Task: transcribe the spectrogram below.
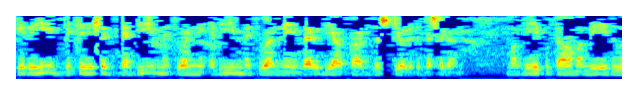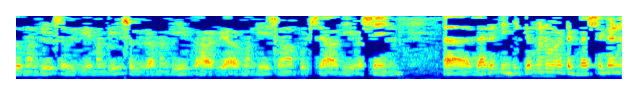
කෙරෙහි විශේෂ බැඳීම් ඇතිවන්නේ ඇලීම් ඇතිවන්නේ වැරදි ආකාර දෘෂ්ටි වලට දැසගන්න. මගේ පුතා මගේ දුව මගේ ශරීරය මගේ ශරීරය මගේ භාර්යාව මගේ ස්වාපුරුෂ ආදී වශයෙන් වැරදි නිගමන වලට දැසගෙන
